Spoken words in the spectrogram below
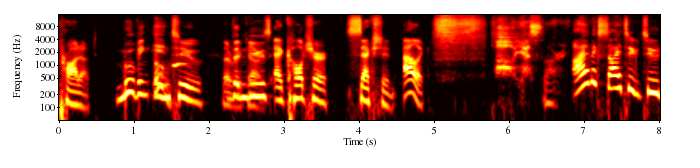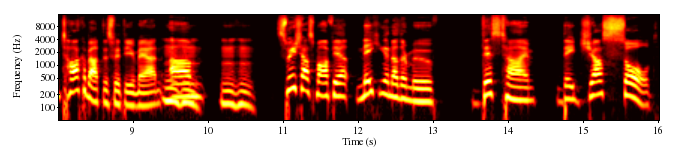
product. Moving into the news and culture section. Alec, Oh yes, sorry. I'm excited to, to talk about this with you, man. Um, Mm-hmm. Swedish House Mafia making another move. This time, they just sold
